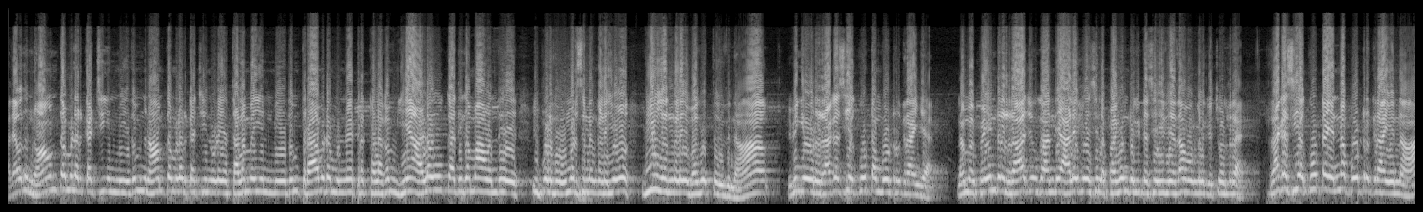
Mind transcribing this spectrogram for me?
அதாவது நாம் தமிழர் கட்சியின் மீதும் நாம் தமிழர் கட்சியினுடைய தலைமையின் மீதும் திராவிட முன்னேற்ற கழகம் ஏன் அளவுக்கு அதிகமா வந்து இப்பொழுது விமர்சனங்களையும் வியூகங்களையும் வகுத்துதுன்னா இவங்க ஒரு ரகசிய கூட்டம் போட்டிருக்கிறாங்க. நம்ம பெயிண்டர் ராஜீவ் காந்தி அலைபேசியில பகிர்ந்துகிட்ட செய்தியை தான் உங்களுக்கு சொல்றேன். ரகசிய கூட்டம் என்ன போட்டிருக்கிறாங்கன்னா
